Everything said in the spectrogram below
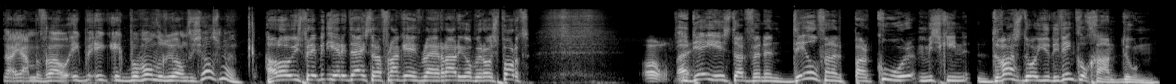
Nou ja, mevrouw, ik, ik, ik bewonder uw enthousiasme. Hallo, u spreekt met Erik Dijkstra, Frank Evenblij, Radio Bureau Sport. Oh, het idee is dat we een deel van het parcours misschien dwars door jullie winkel gaan doen.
